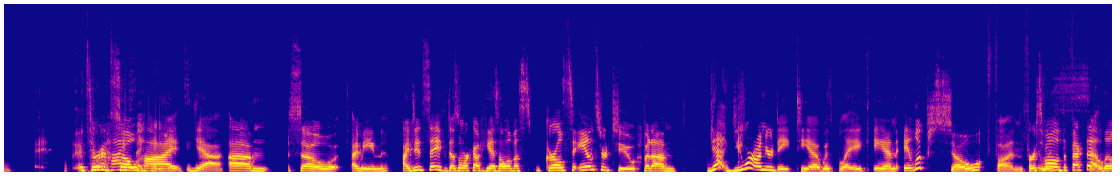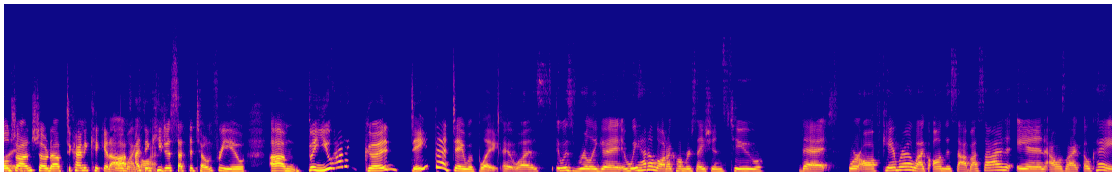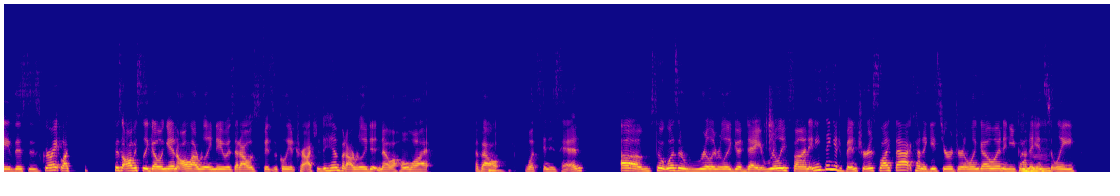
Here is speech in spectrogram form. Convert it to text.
it started high so high. Yeah. Um so I mean, I did say if it doesn't work out, he has all of us girls to answer to. But um yeah, you were on your date, Tia, with Blake, and it looked so fun. First It of all, the fact so that Lil fun. Jon showed up to kind of kick it Oh off, my I think he just set the tone for you. Um, but you had a good date that day with Blake. It was. It was really good. And we had a lot of conversations too that were off camera, like on the side by side. And I was like, okay, this is great. Like, because obviously going in, all I really knew is that I was physically attracted to him, but I really didn't know a whole lot about what's in his head. Um, so it was a really, really good day, really fun. Anything adventurous like that kind of gets your adrenaline going and you kind of Mhm. instantly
